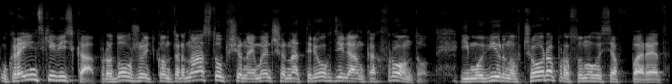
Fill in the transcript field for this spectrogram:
Українські війська продовжують контрнаступ щонайменше на трьох ділянках фронту. Ймовірно, вчора просунулися вперед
